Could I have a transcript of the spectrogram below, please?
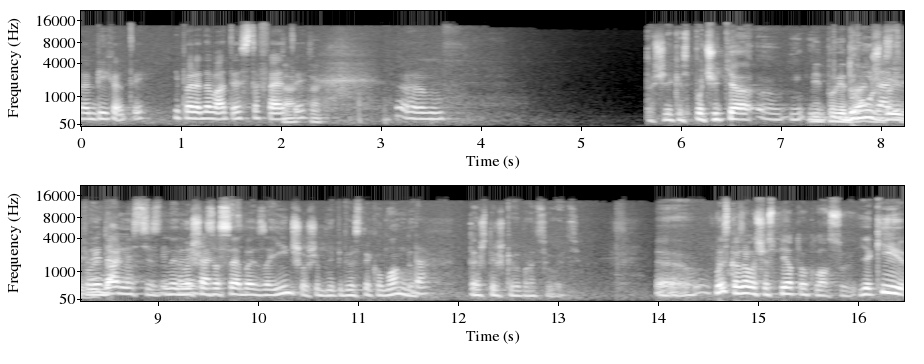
е, бігати і передавати естафети. Так, так. Ем, Та ще якесь почуття е, Відповідальності. дружби, Да, відповідальності відповідальності, не лише за себе, а за іншого, щоб не підвести команду, Да. теж трішки випрацьовується. Е, Ви сказали, що з п'ятого класу. Які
